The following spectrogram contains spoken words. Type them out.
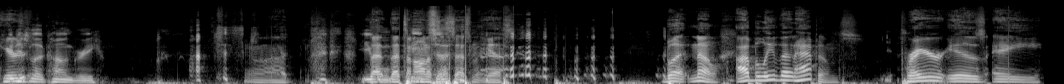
Here's just look hungry. uh, that, that's an honest assessment, yes. but no, I believe that happens. Yes. Prayer is a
